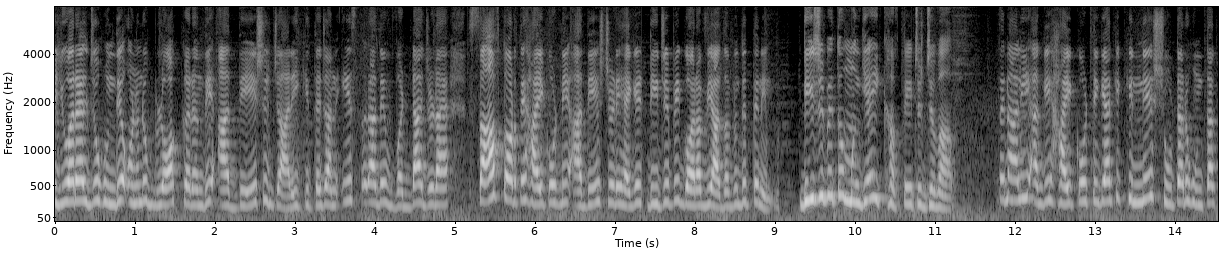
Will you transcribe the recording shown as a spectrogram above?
ਯੂਆਰਐਲ ਜੋ ਹੁੰਦੇ ਉਹਨਾਂ ਨੂੰ ਬਲੌਕ ਕਰਨ ਦੇ ਆਦੇਸ਼ ਜਾਰੀ ਕੀਤੇ ਜਾਣ। ਇਸ ਤਰ੍ਹਾਂ ਦੇ ਵੱਡਾ ਜਿਹੜਾ ਹੈ, ਸਾਫ਼ ਤੌਰ ਤੇ ਹਾਈ ਕੋਰਟ ਨੇ ਆਦੇਸ਼ ਜਿਹੜੇ ਹੈਗੇ ਡੀਜੀਪੀ ਗੌਰਵ ਯਾਦਵ ਨੂੰ ਦਿੱਤੇ ਨੇ। ਡੀਜੀਪੀ ਤੋਂ ਮੰਗਿਆ ਇੱਕ ਹਫ਼ਤੇ 'ਚ ਜਵਾਬ। ਤੇ ਨਾਲ ਹੀ ਅੱਗੇ ਹਾਈ ਕੋਰਟ ਨੇ ਕਿਹਾ ਕਿ ਕਿੰਨੇ ਸ਼ੂਟਰ ਹੁਣ ਤੱਕ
